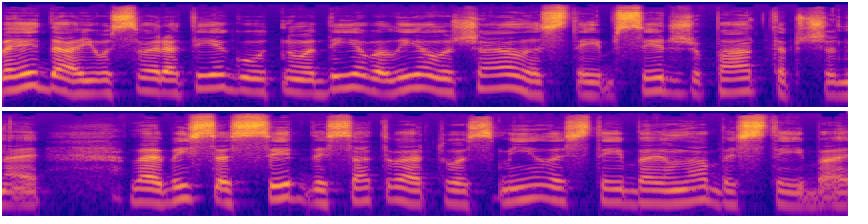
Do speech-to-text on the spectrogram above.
veidā jūs varat iegūt no Dieva lielu žēlastību siržu pārtapšanai, lai visas sirdis atvērtos mīlestībai un labestībai,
